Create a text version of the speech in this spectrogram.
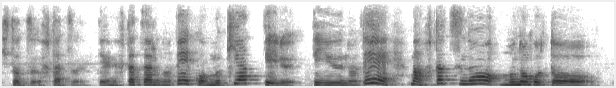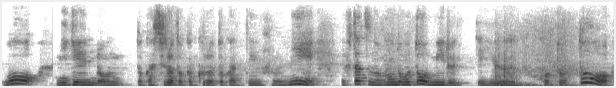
1つ、2つっていうね、2つあるので、こう、向き合っているっていうので、まあ、2つの物事を二元論とか白とか黒とかっていうふうに、2つの物事を見るっていうことと、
